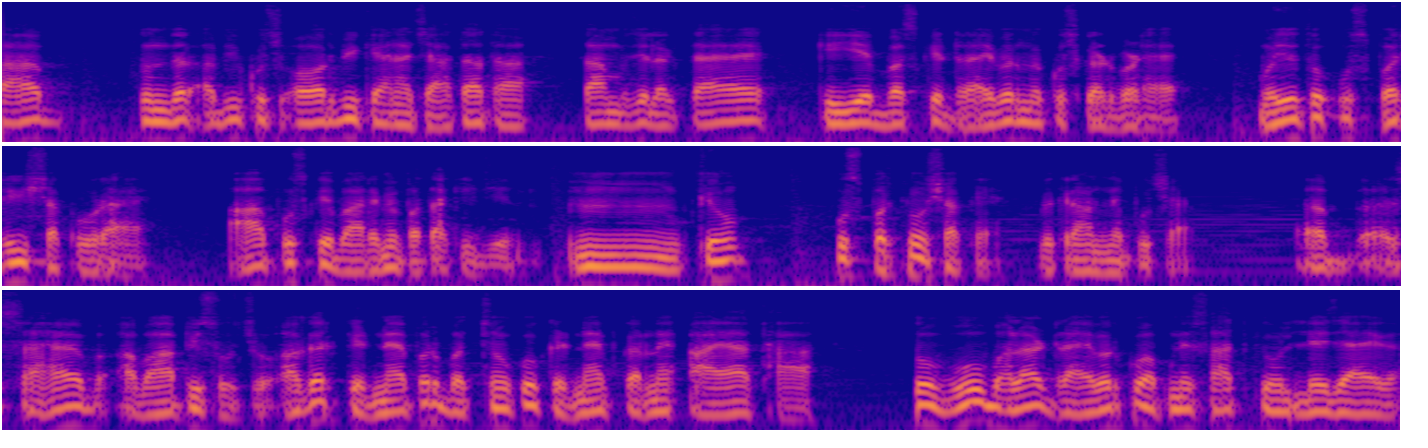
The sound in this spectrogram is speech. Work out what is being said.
साहब सुंदर अभी कुछ और भी कहना चाहता था। साहब मुझे लगता है कि ये बस के ड्राइवर में कुछ गड़बड़ है। मुझे तो उस पर ही शक हो रहा है। आप उसके बारे में पता कीजिए। "हम्म, क्यों? उस पर क्यों शक है? विक्रांत ने पूछा। अब साहब अब आप ही सोचो। अगर किडनैपर बच्चों को किडनैप करने आया था तो वो भला ड्राइवर को अपने साथ क्यों ले जाएगा?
